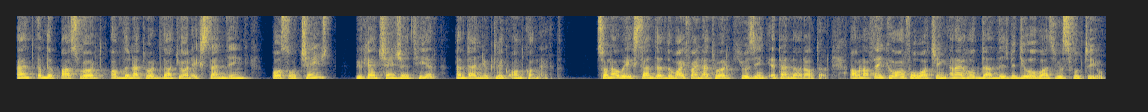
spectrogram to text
And if the password of the network that you are extending also changed you can change it here and then you click on connect. So now we extended the Wi-Fi network using a Tenda router. I want to thank you all for watching and I hope that this video was useful to you.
